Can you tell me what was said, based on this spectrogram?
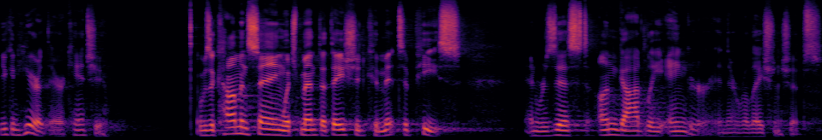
You can hear it there, can't you? It was a common saying which meant that they should commit to peace and resist ungodly anger in their relationships.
